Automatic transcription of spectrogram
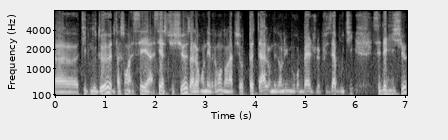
euh, type nous deux, de façon assez, assez astucieuse. Alors on est vraiment dans l'absurde total, on est dans l'humour belge le plus abouti, c'est délicieux,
